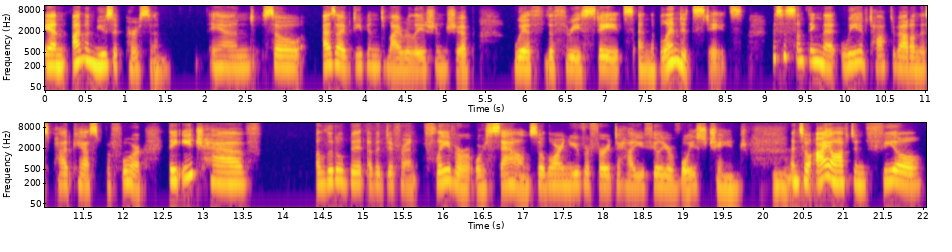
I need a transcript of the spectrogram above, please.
And I'm a music person. And so as I've deepened my relationship with the three states and the blended states, this is something that we have talked about on this podcast before. They each have a little bit of a different flavor or sound. So, Lauren, you've referred to how you feel your voice change. Mm-hmm. And so, I often feel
